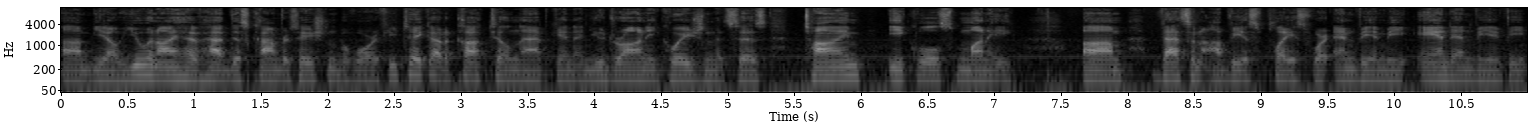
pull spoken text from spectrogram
um, you know, you and I have had this conversation before. If you take out a cocktail napkin and you draw an equation that says time equals money, um, that's an obvious place where NVMe and NVMe,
